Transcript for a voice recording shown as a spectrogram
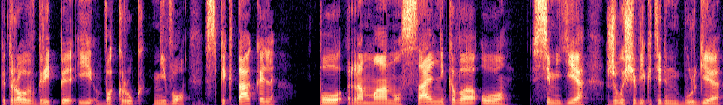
Петровы в гриппе и вокруг него. Спектакль по роману Сальникова о семье, живущей в Екатеринбурге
